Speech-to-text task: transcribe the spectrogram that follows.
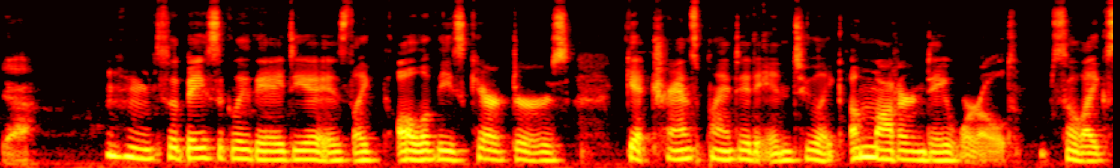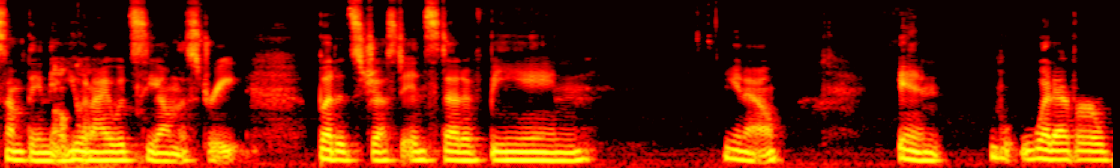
Yeah. hmm So basically, the idea is like all of these characters get transplanted into like a modern day world. So like something that you and I would see on the street, but it's just instead of being, you know, in whatever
